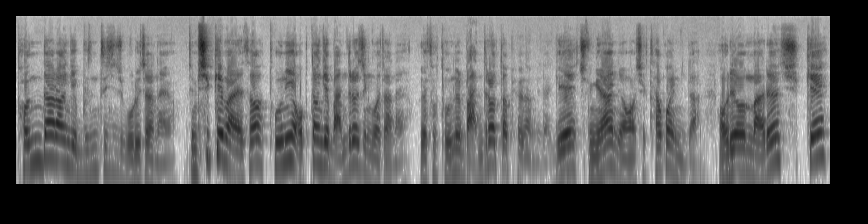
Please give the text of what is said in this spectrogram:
번다라는 게 무슨 뜻인지 모르잖아요. 좀 쉽게 말해서 돈이 없던 게 만들어진 거잖아요. 그래서 돈을 만들었다 표현합니다. 이게 중요한 영어식 사고입니다. 어려운 말은 쉽게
